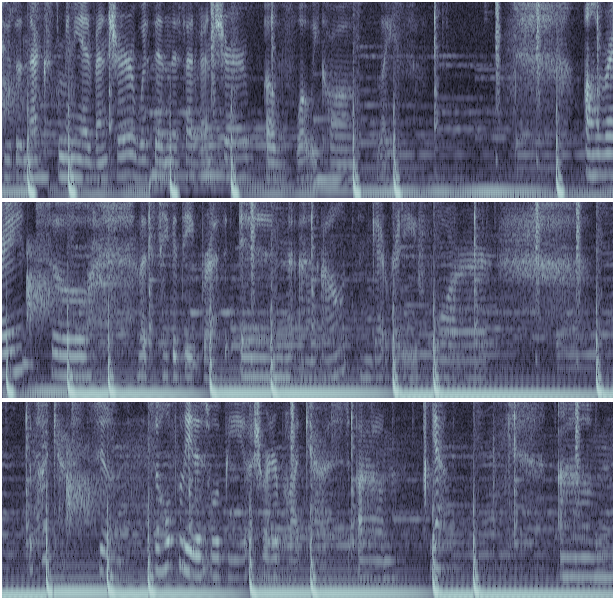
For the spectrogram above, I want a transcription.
to the next mini adventure within this adventure of what we call life. All right, so let's take a deep breath in and hopefully this will be a shorter podcast. Um, yeah. Um,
